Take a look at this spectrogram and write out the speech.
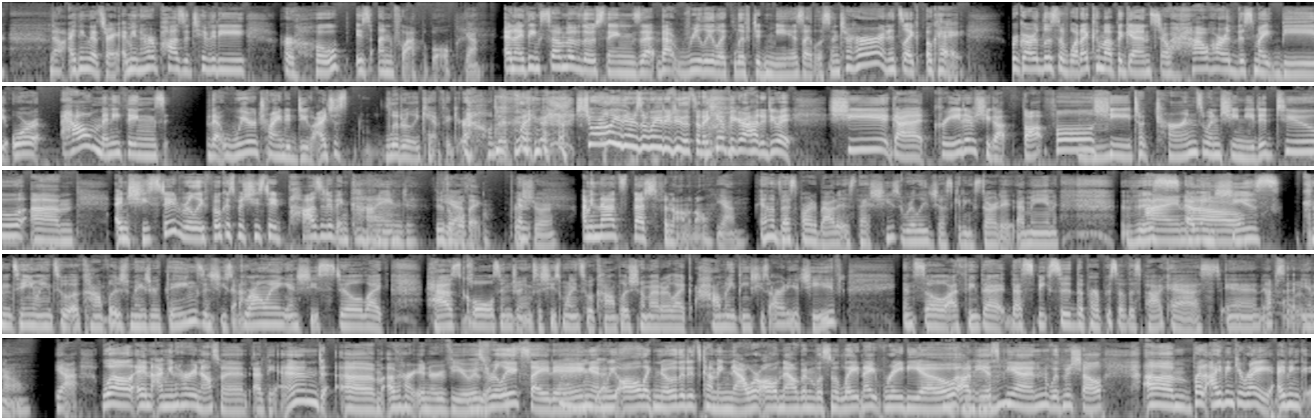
No, I think that's right. I mean, her positivity, her hope is unflappable. Yeah. And I think some of those things that that really like lifted me as I listened to her and it's like, okay, regardless of what I come up against or how hard this might be or how many things that we're trying to do, I just literally can't figure out. It's like, surely there's a way to do this, and I can't figure out how to do it. She got creative, she got thoughtful, Mm-hmm. she took turns when she needed to, um, and she stayed really focused, but she stayed positive and kind through the Mm-hmm. Yeah, whole thing. for And, sure. I mean, that's that's phenomenal. Yeah. And the best part about it is that she's really just getting started. I mean, this I know. mean, she's continuing to accomplish major things and she's growing and she's still like has goals and dreams that she's wanting to accomplish no matter like how many things she's already achieved. And so I think that that speaks to the purpose of this podcast and Absolutely. you know, Yeah. Well, and I mean, her announcement at the end um, of her interview is Yes. really exciting. And we all like know that it's coming now. We're all now going to listen to late night radio on Mm-hmm. ESPN with Michelle. Um, but I think you're right. I think,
